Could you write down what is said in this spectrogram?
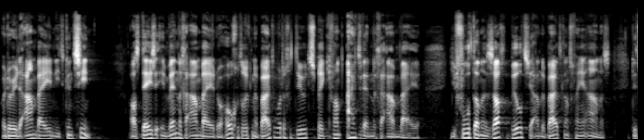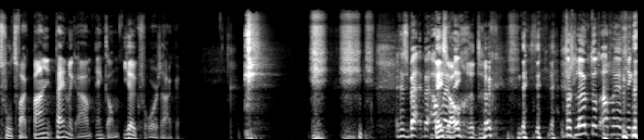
waardoor je de aanbijen niet kunt zien. Als deze inwendige aanbijen door hoge druk naar buiten worden geduwd, spreek je van uitwendige aanbijen. Je voelt dan een zacht bultje aan de buitenkant van je anus. Dit voelt vaak pijn- pijnlijk aan en kan jeuk veroorzaken. Het, is bij, bij Deze hogere druk. het was leuk tot aflevering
